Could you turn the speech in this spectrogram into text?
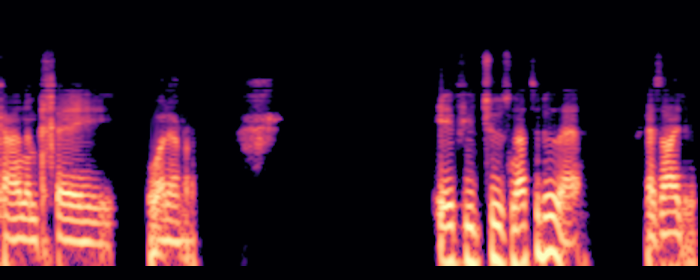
KNMG, whatever. If you choose not to do that, as I do,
